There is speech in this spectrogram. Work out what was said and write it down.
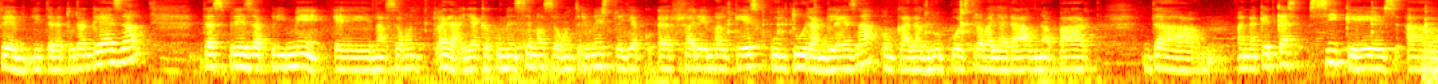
fem literatura anglesa, Després, a primer, eh, en el segon, ara, ja que comencem el segon trimestre, ja eh, farem el que és cultura anglesa, on cada grup pues, treballarà una part de... En aquest cas sí que és eh,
